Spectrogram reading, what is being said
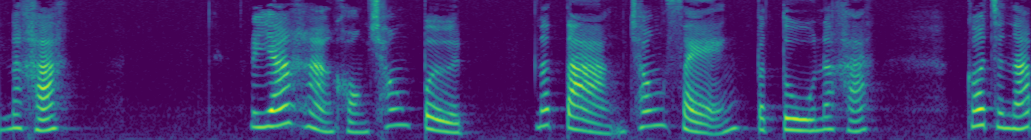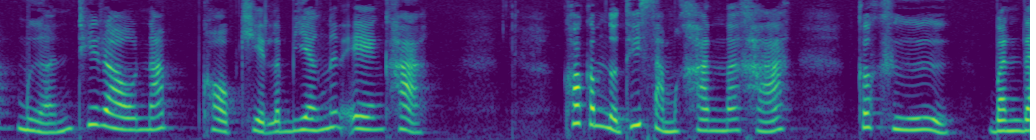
ตรนะคะ ระยะห่างของช่องเปิด หน้าต่าง ช่องแสง ประตูนะคะ ก็จะนับเหมือนที่เรานับขอบเขตระเบียงนั่นเองค่ะ ข้อกำหนดที่สำคัญนะคะ ก็คือบันได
